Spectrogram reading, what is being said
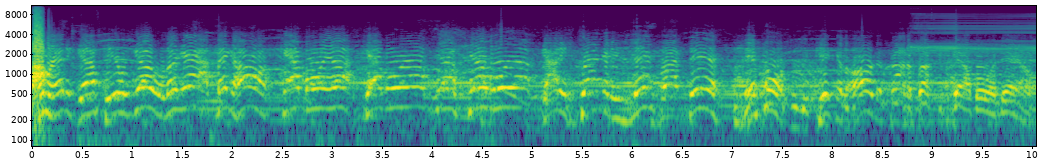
I'm ready, Gus. Here we go. Look out. Big horse. Cowboy up. Cowboy up. Gus. Cowboy. Got him cracking his neck right there. This horse is kicking hard to try to buck the cowboy down.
